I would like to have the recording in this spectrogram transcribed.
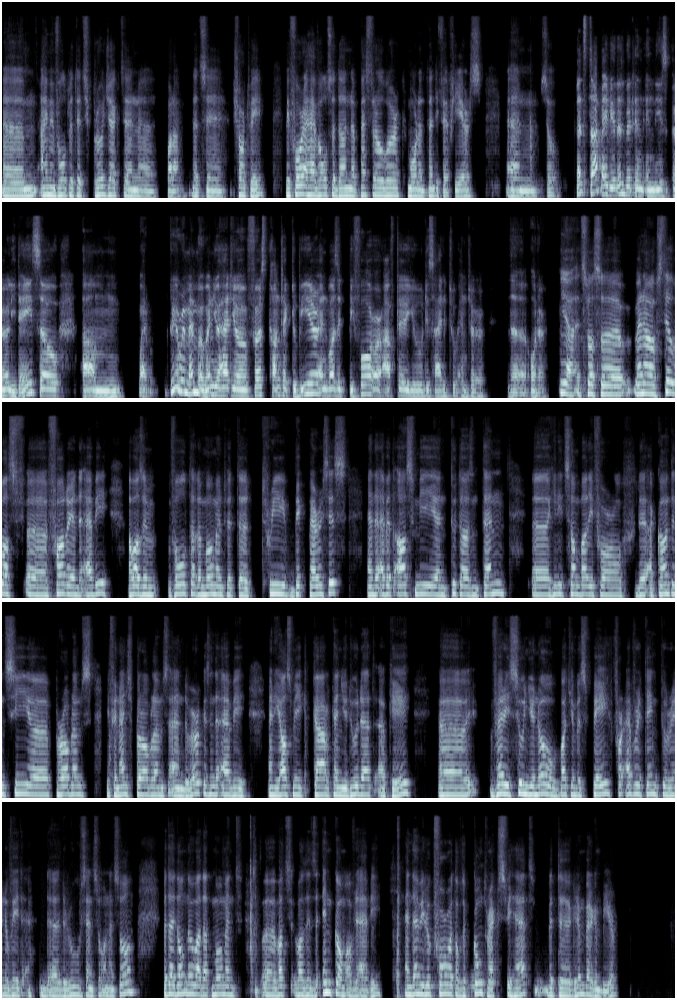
um, I'm involved with this project, and uh, voila, that's a short way. Before I have also done pastoral work more than 25 years, and so let's start maybe a little bit in in these early days. So, um, well, do you remember when you had your first contact to beer, and was it before or after you decided to enter the order? Yeah, it was uh, when I still was uh, father in the abbey. I was involved at a moment with uh, three big parishes, and the abbot asked me in 2010 uh, he needs somebody for the accountancy uh, problems, the financial problems, and the workers in the abbey. And he asked me, Carl, can you do that? Okay. Very soon you know what you must pay for everything to renovate uh, the, the roofs and so on and so on. But I don't know at that moment uh, what, what is the income of the abbey. And then we look forward of the contracts we had with uh, Grimbergen beer.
